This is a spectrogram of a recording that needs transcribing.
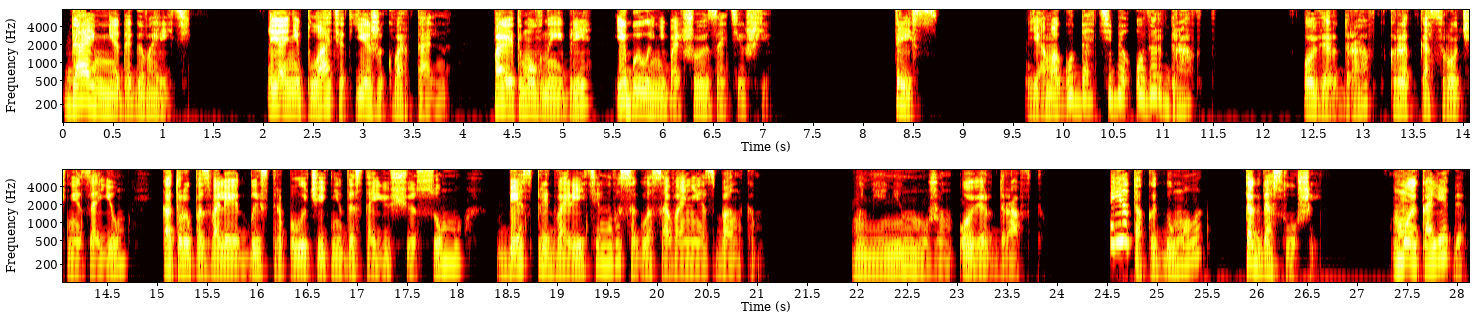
«Дай мне договорить». И они платят ежеквартально. Поэтому в ноябре и было небольшое затишье. «Трис, я могу дать тебе овердрафт». Овердрафт — краткосрочный заем, который позволяет быстро получить недостающую сумму без предварительного согласования с банком. «Мне не нужен овердрафт». «Я так и думала. Тогда слушай. Мой коллега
